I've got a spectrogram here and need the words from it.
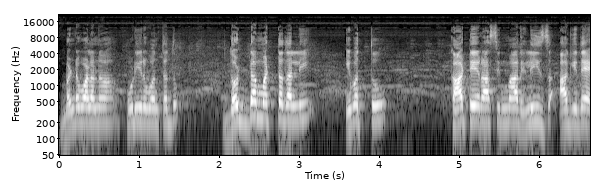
ಬಂಡವಾಳನ ಹೂಡಿರುವಂಥದ್ದು. ದೊಡ್ಡ ಮಟ್ಟದಲ್ಲಿ ಇವತ್ತು ಕಾಟೇರ ಸಿನಿಮಾ ರಿಲೀಸ್ ಆಗಿದೆ.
